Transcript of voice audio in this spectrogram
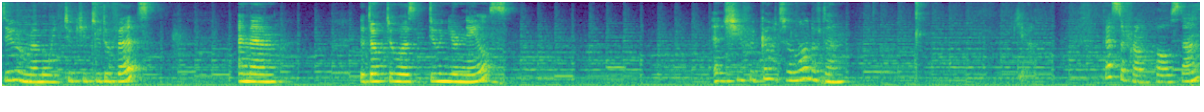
Do you remember we took you to the vet? And then the doctor was doing your nails? And she forgot a lot of them. Yeah. That's the front paws done.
